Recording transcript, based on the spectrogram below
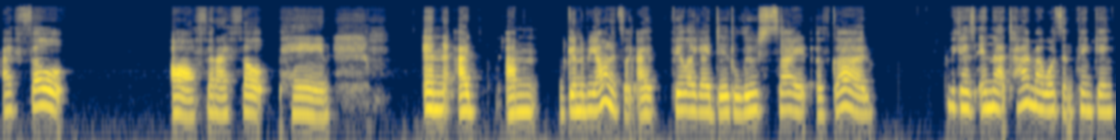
i felt off and i felt pain. And i i'm gonna be honest like i feel like i did lose sight of god because in that time I wasn't thinking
